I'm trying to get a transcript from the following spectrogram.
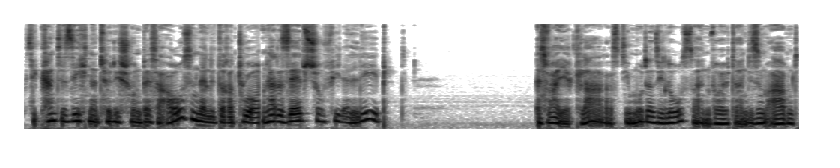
Sie kannte sich natürlich schon besser aus in der Literatur und hatte selbst schon viel erlebt. Es war ihr klar, dass die Mutter sie los sein wollte an diesem Abend.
